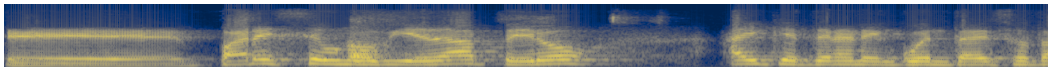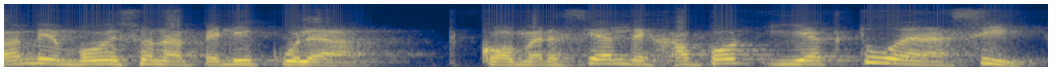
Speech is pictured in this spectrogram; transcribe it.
Eh, parece una obviedad, pero hay que tener en cuenta eso también, porque es una película comercial de Japón y actúan así.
